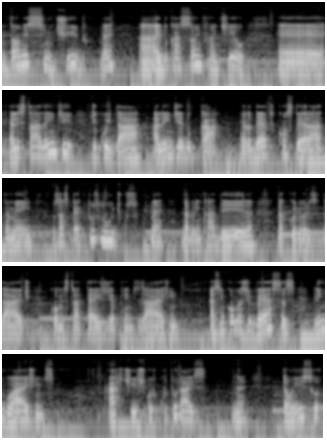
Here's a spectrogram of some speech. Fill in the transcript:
Então, nesse sentido, né, a educação infantil é, ela está além de, de cuidar, além de educar, ela deve considerar também os aspectos lúdicos, né, da brincadeira, da curiosidade, como estratégias de aprendizagem assim como as diversas linguagens artístico-culturais. Né? Então, isso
